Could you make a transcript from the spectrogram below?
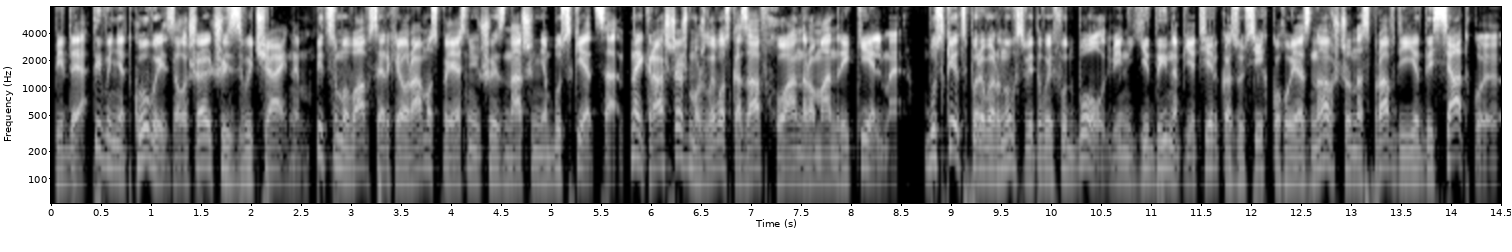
піде. Ти винятковий, залишаючись звичайним. Підсумував Серхіо Рамос, пояснюючи значення Бускетса. Найкраще ж, можливо, сказав Хуан Роман Рікельме. Бускетс перевернув світовий футбол. Він єдина п'ятірка з усіх, кого я знав, що насправді є десяткою.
